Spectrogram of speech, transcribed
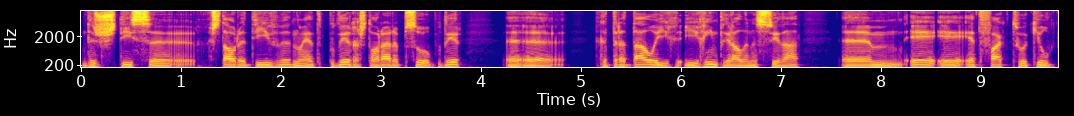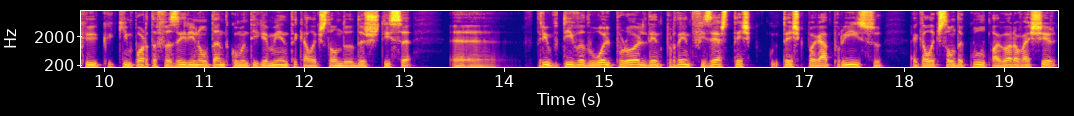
da, justiça restaurativa, não é? De poder restaurar a pessoa, poder uh, retratá-la e, e reintegrá-la na sociedade, um, é, é, é, de facto aquilo que, que, que, importa fazer e não tanto como antigamente, aquela questão do, da justiça uh, retributiva do olho por olho, dentro por dentro, fizeste, tens, tens que pagar por isso, aquela questão da culpa, agora vais ser,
